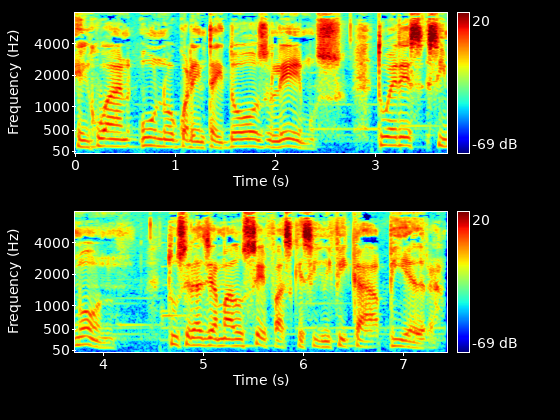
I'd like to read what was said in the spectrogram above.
En Juan 1.42 leemos, Tú eres Simón, tú serás llamado Cefas, que significa piedra.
